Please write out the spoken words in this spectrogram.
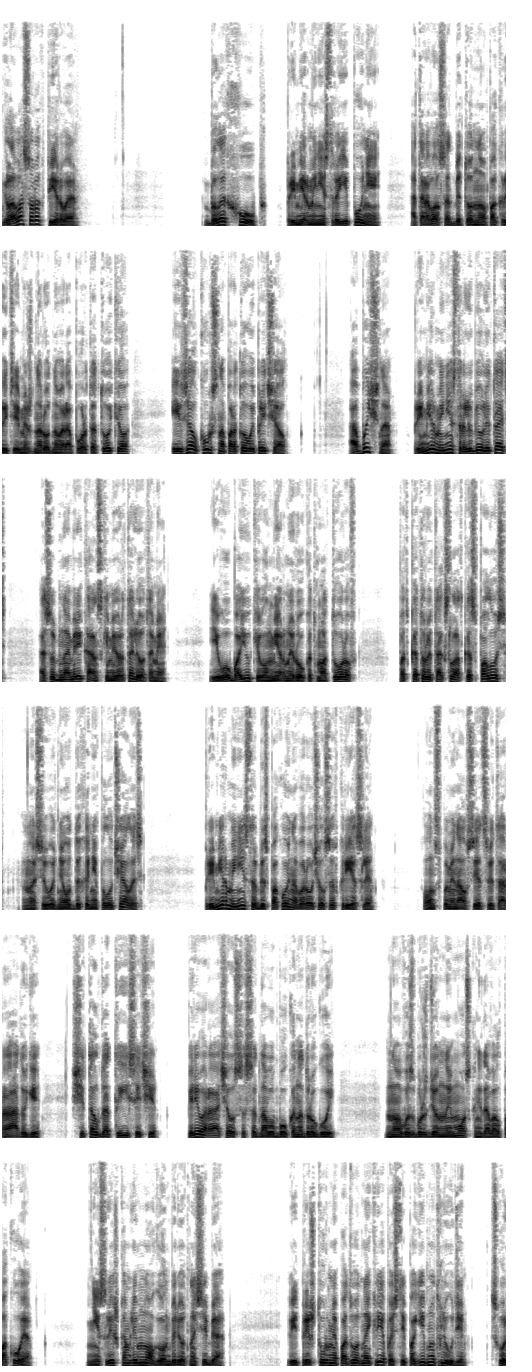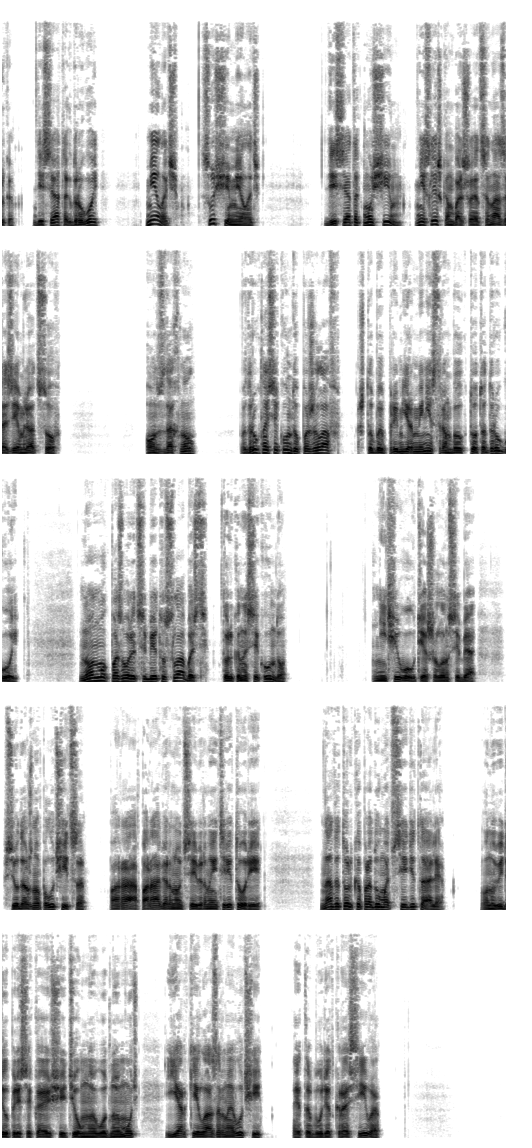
Глава 41. Блэк Хоуп, премьер-министра Японии, оторвался от бетонного покрытия международного аэропорта Токио и взял курс на портовый причал. Обычно премьер-министр любил летать, особенно американскими вертолетами. Его убаюкивал мерный рокот моторов, под который так сладко спалось, но сегодня отдыха не получалось. Премьер-министр беспокойно ворочался в кресле. Он вспоминал все цвета радуги, считал до тысячи, переворачивался с одного бока на другой, но возбужденный мозг не давал покоя. Не слишком ли много он берет на себя? Ведь при штурме подводной крепости погибнут люди. Сколько? Десяток, другой? Мелочь, сущая мелочь. Десяток мужчин — не слишком большая цена за землю отцов. Он вздохнул, вдруг на секунду пожелав, чтобы премьер-министром был кто-то другой. Но он мог позволить себе эту слабость только на секунду. Ничего, утешил он себя, все должно получиться. Пора, пора вернуть северные территории. Надо только продумать все детали. Он увидел пересекающие темную водную муть яркие лазерные лучи. Это будет красиво.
